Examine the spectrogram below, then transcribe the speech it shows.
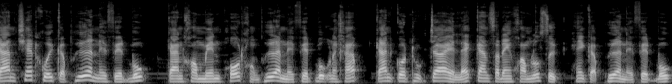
การแชทคุยกับเพื่อนใน Facebook การคอมเมนต์โพสต์ของเพื่อนใน Facebook นะครับ การกดถูกใจและการแสดงความรู้สึกให้กับเพื่อนใน Facebook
